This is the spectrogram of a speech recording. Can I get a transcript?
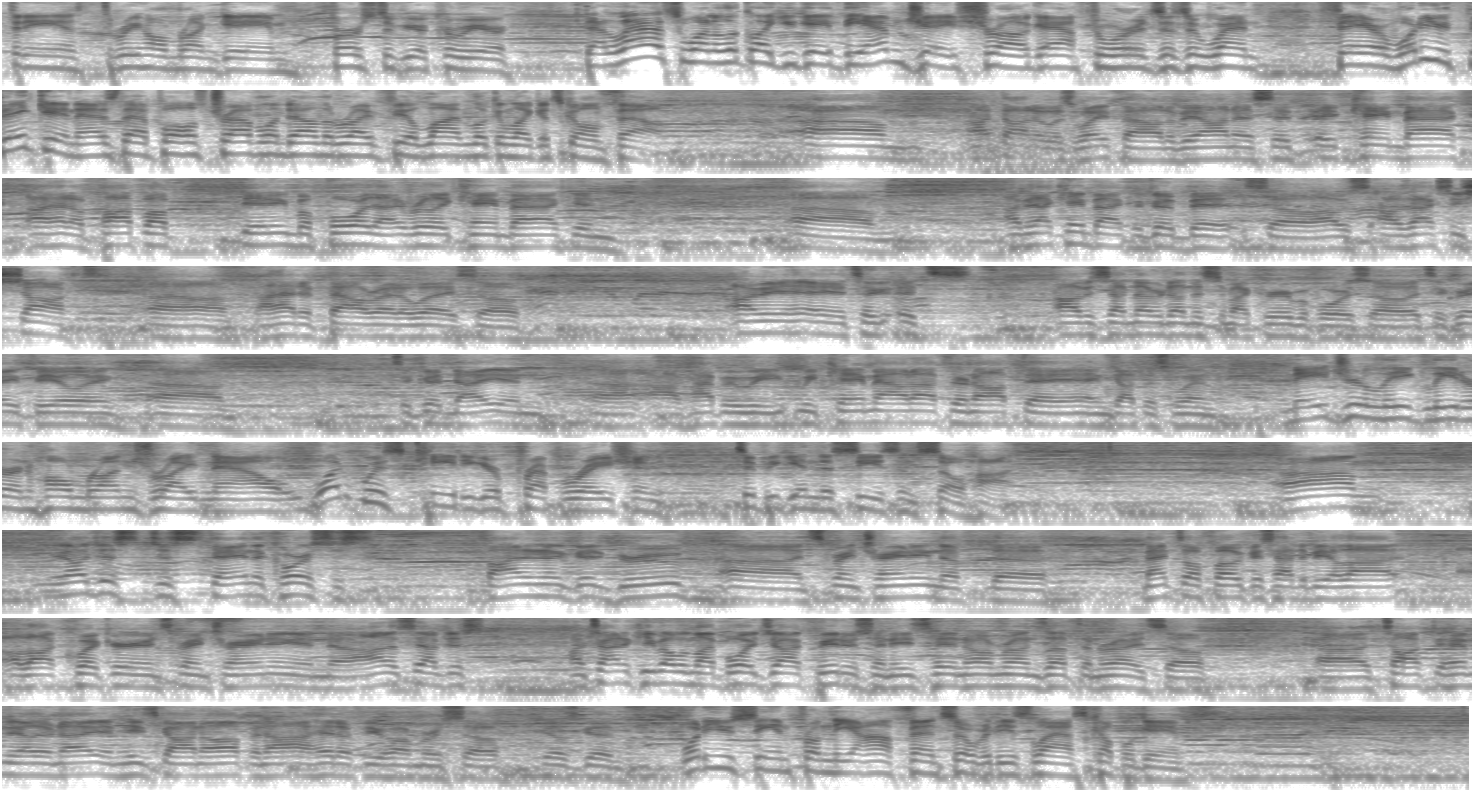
Anthony, a three home run game, first of your career. That last one, it looked like you gave the MJ shrug afterwards as it went fair. What are you thinking as that ball's traveling down the right field line, looking like it's going foul? Um, I thought it was way foul, to be honest. It, it came back. I had a pop up inning before that really came back, and um, I mean that came back a good bit. So I was I was actually shocked. Um, I had it foul right away. So I mean, hey, it's a, it's obviously I've never done this in my career before, so it's a great feeling. Um, it's a good night, and uh, I'm happy we, we came out after an off day and got this win. Major league leader in home runs right now. What was key to your preparation to begin the season so hot? Um, you know, just just staying the course, just finding a good groove uh, in spring training. The, the mental focus had to be a lot a lot quicker in spring training, and uh, honestly, I'm just I'm trying to keep up with my boy Joc Pederson. He's hitting home runs left and right, so. Uh, talked to him the other night, and he's gone off, and I hit a few homers, so feels good. What are you seeing from the offense over these last couple games?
